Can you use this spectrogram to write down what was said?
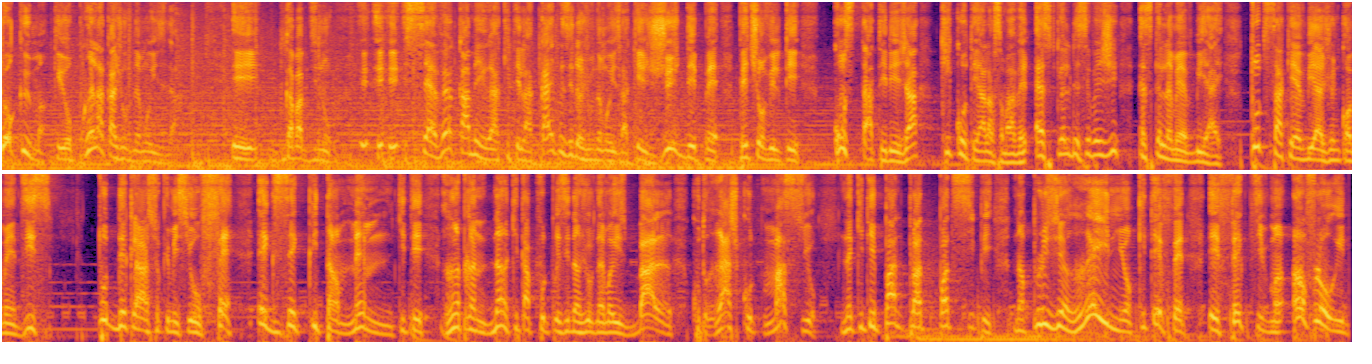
dokumen ke yo pren la ka Jovnen Moïse la. Et capable de dire nous, serveur caméra qui était la caille président Jovenel Moïse qui est juge de paix Pétionville constaté déjà qui côté à l'ensemble avec est-ce que le DCPJ, est-ce que le FBI. Tout ça que FBI joue comme indice toute déclaration que monsieur fait, exécutant même, qui était rentrant dedans, qui t'a foutu président Jovenel Moïse balle, coup rage, coup de masse, qui n'était pas participé dans plusieurs réunions qui étaient faites effectivement en Floride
